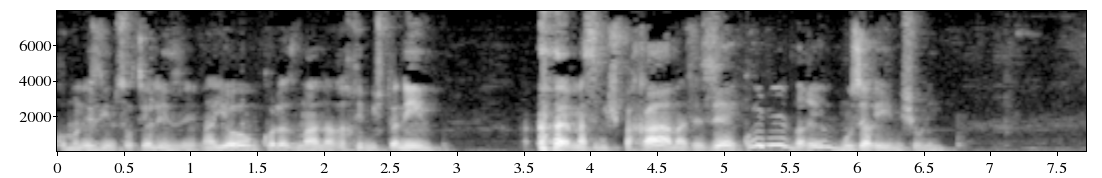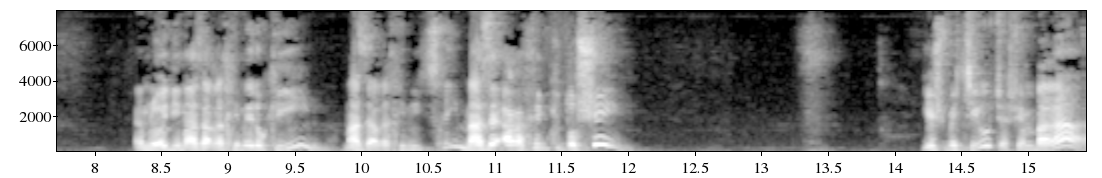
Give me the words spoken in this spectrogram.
קומוניזם, סוציאליזם, היום כל הזמן ערכים משתנים. מה זה משפחה, מה זה זה, כל מיני דברים מוזרים, משונים. הם לא יודעים מה זה ערכים אלוקיים, מה זה ערכים נצחיים, מה זה ערכים קדושים. יש מציאות שהשם ברא,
